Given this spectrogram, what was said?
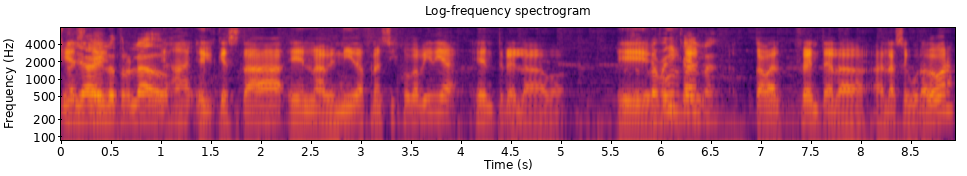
Allá del otro lado. Ajá, el que está en la avenida Francisco Gavidia, entre la eh. Roosevelt, frente a la, a la aseguradora,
